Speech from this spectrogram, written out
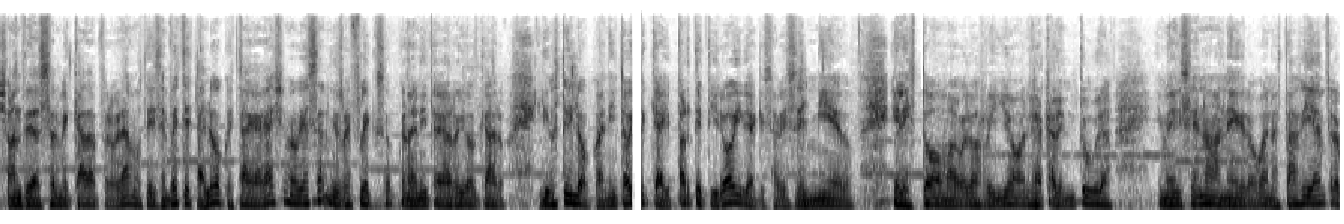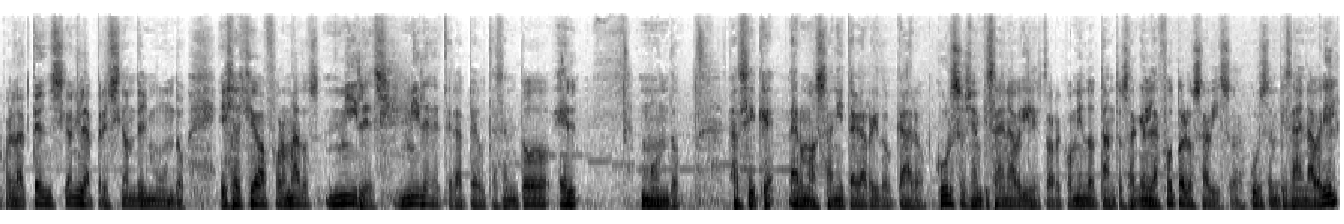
Yo antes de hacerme cada programa, ustedes dicen, este está loco, está gaga, yo me voy a hacer mi reflexo con Anita Garrido Caro. Y digo, estoy loco, Anita, ¿hoy qué hay? Parte tiroidea, que sabes el miedo, el estómago, los riñones, la calentura. Y me dice, no, negro, bueno, estás bien, pero con la tensión y la presión del mundo. Ella lleva formados miles, miles de terapeutas en todo el mundo. Así que, hermosa, Anita Garrido Caro. Curso ya empieza en abril, esto recomiendo tanto. Saquen la foto a los avisos. El curso empieza en abril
